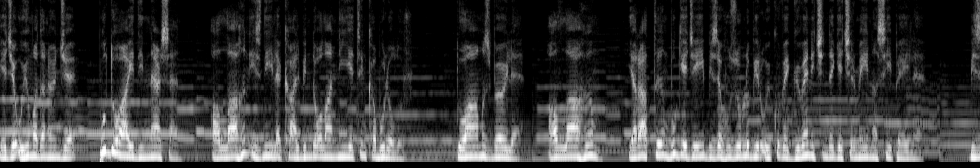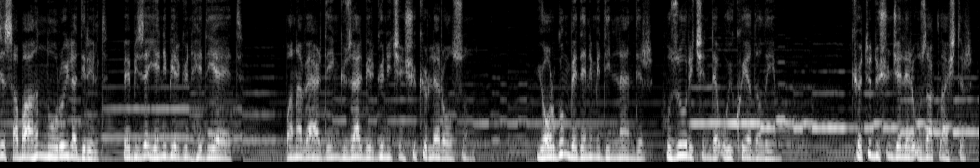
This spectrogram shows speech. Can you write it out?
Gece uyumadan önce bu duayı dinlersen Allah'ın izniyle kalbinde olan niyetin kabul olur. Duamız böyle. Allah'ım yarattığın bu geceyi bize huzurlu bir uyku ve güven içinde geçirmeyi nasip eyle. Bizi sabahın nuruyla dirilt ve bize yeni bir gün hediye et. Bana verdiğin güzel bir gün için şükürler olsun. Yorgun bedenimi dinlendir, huzur içinde uykuya dalayım. Kötü düşünceleri uzaklaştır,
